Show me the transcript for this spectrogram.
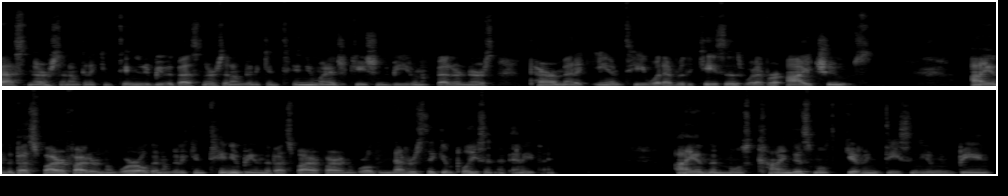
best nurse and I'm going to continue to be the best nurse and I'm going to continue my education to be even better nurse, paramedic, EMT, whatever the case is, whatever I choose. I am the best firefighter in the world and I'm going to continue being the best firefighter in the world and never stay complacent at anything. I am the most kindest, most giving, decent human being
